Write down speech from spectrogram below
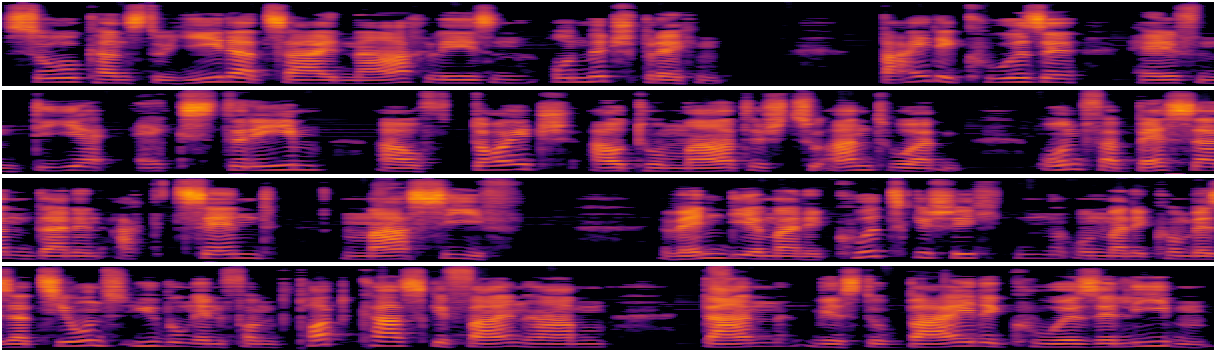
So kannst du jederzeit nachlesen und mitsprechen. Beide Kurse helfen dir extrem auf Deutsch automatisch zu antworten und verbessern deinen Akzent massiv. Wenn dir meine Kurzgeschichten und meine Konversationsübungen von Podcast gefallen haben, dann wirst du beide Kurse lieben.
